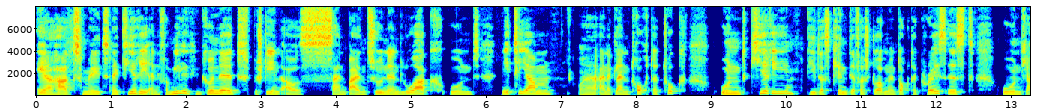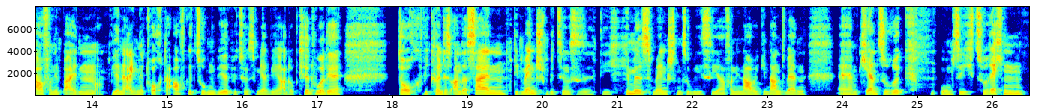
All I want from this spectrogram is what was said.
Er hat mit Neytiri eine Familie gegründet, bestehend aus seinen beiden Söhnen Loak und Netiam, äh, einer kleinen Tochter Tuk und Kiri, die das Kind der verstorbenen Dr. Grace ist und ja, von den beiden wie eine eigene Tochter aufgezogen wird, beziehungsweise mehr wie adoptiert wurde. Doch wie könnte es anders sein? Die Menschen, beziehungsweise die Himmelsmenschen, so wie sie ja von den Navi genannt werden, ähm, kehren zurück, um sich zu rächen.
